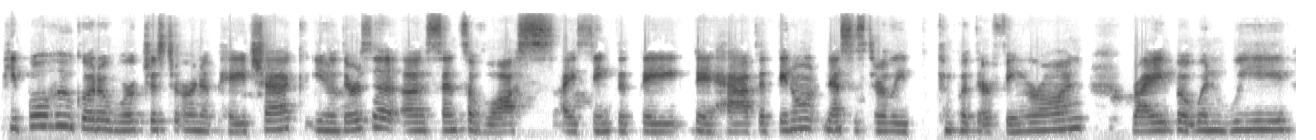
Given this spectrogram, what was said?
People who go to work just to earn a paycheck you know there's a, a, sense of loss i think that they they have that they don't necessarily can put their finger on right? But when we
